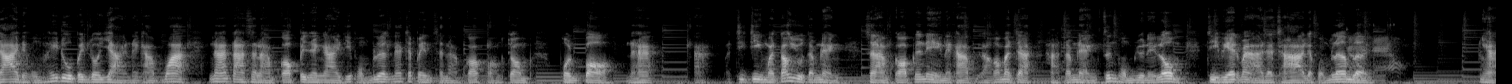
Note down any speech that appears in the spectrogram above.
ได้เดี๋ยวผมให้ดูเป็นตัวอย่างนะครับว่าหน้าตาสนามกอล์ฟเป็นยังไงที่ผมเลือกน่าจะเป็นสนามกอล์ฟของจอมพลปอนะฮะอะจริงๆ มันต้องอยู่ตำแหน่งสนามกอล์ฟนั่นเองนะครับแล้วก็มันจะหาตำแหน่งซึ่งผมอยู่ในร่ม GPS มันอาจจะช้าเดี๋ยวผมเริ่มเลยเนี่ย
